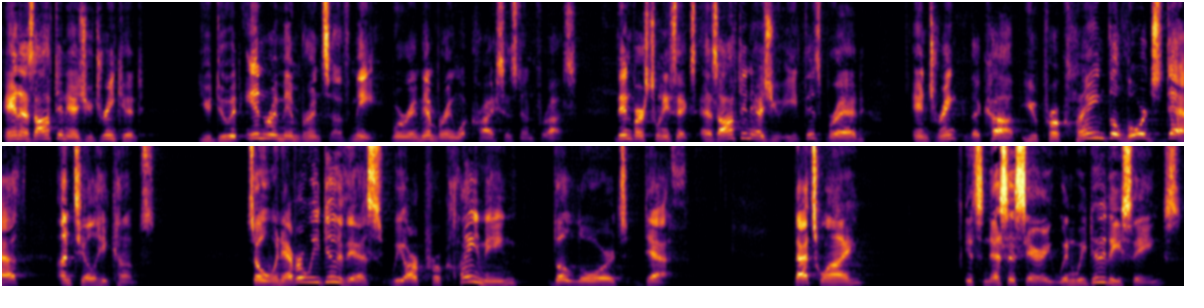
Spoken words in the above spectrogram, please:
And as often as you drink it, you do it in remembrance of me. We're remembering what Christ has done for us. Then, verse 26 As often as you eat this bread and drink the cup, you proclaim the Lord's death until he comes. So, whenever we do this, we are proclaiming the Lord's death. That's why it's necessary when we do these things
